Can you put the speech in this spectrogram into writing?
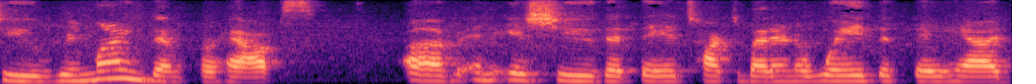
to remind them perhaps of an issue that they had talked about in a way that they had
